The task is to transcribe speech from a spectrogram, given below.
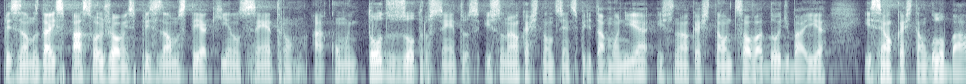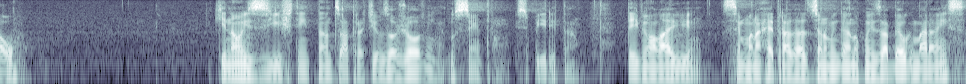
Precisamos dar espaço aos jovens, precisamos ter aqui no centro, como em todos os outros centros, isso não é uma questão do Centro Espírita Harmonia, isso não é uma questão de Salvador, de Bahia, isso é uma questão global, que não existem tantos atrativos ao jovem no centro espírita. Teve uma live semana retrasada, se não me engano, com Isabel Guimarães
